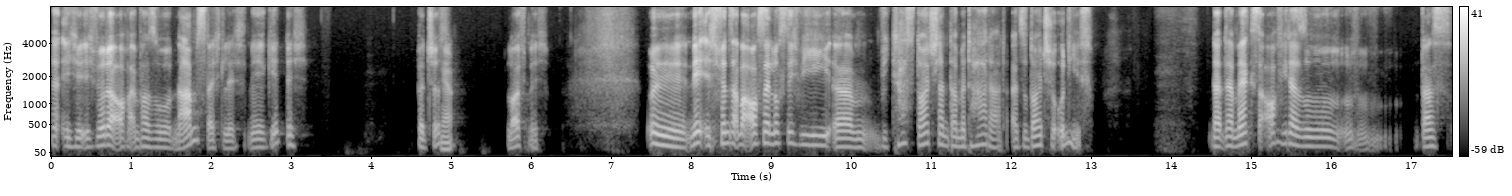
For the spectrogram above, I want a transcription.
Ja, ich, ich würde auch einfach so namensrechtlich. Nee, geht nicht. Bitches. Ja. Läuft nicht. Ui, nee, ich finde es aber auch sehr lustig, wie, ähm, wie krass Deutschland damit hadert. Also deutsche Unis. Da, da merkst du auch wieder so, dass,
